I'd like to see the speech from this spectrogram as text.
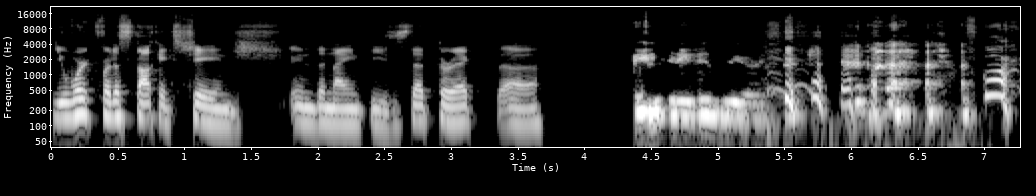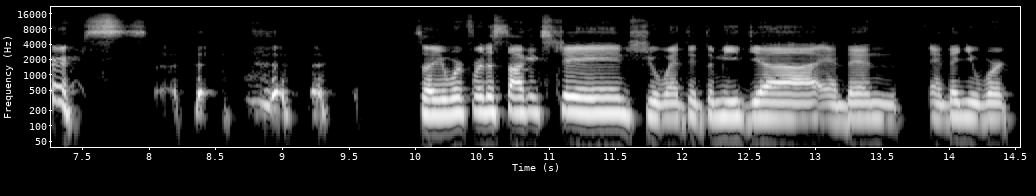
you worked for the stock exchange in the 90s. Is that correct? Uh, of course. so you work for the stock exchange, you went into media, and then and then you worked.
